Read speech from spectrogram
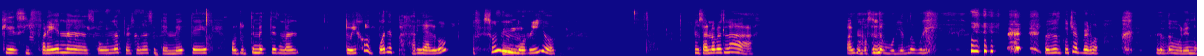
que si frenas o una persona se te mete o tú te metes mal, tu hijo puede pasarle algo? O sea, es un sí. morrillo. O sea, no ves la. Ay, mamá se anda muriendo, güey. no se escucha, pero se anda muriendo.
